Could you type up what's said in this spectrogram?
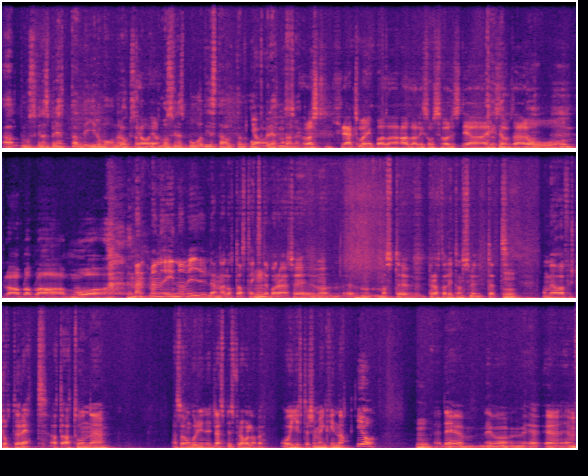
allt, det måste finnas berättande i romaner också. Ja, ja. Det måste finnas både gestalten och Ja, berättande. Annars kräks man ju på alla, alla liksom svulstiga, liksom så här, åh, bla bla bla, må. Men, men innan vi lämnar Lottas texter Mm. bara, så jag må- måste prata lite om slutet. Mm. Om jag har förstått det rätt. Att, att hon, eh, alltså hon går in i ett lesbiskt förhållande och gifter sig med en kvinna. Ja. Det, det var en,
